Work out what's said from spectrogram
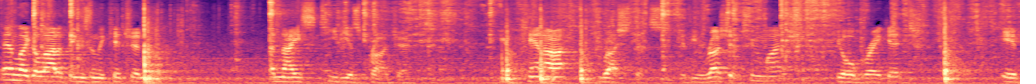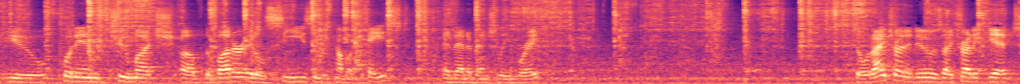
And like a lot of things in the kitchen, a nice tedious project. You cannot rush this. If you rush it too much, you'll break it. If you put in too much of the butter, it'll seize and become a paste and then eventually break. So what I try to do is I try to get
